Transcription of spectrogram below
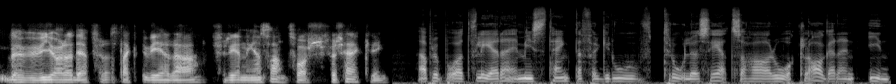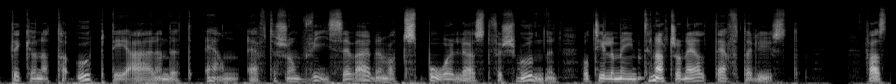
behöver vi göra det för att aktivera föreningens ansvarsförsäkring. Apropå att flera är misstänkta för grov trolöshet så har åklagaren inte kunnat ta upp det ärendet än eftersom vicevärden varit spårlöst försvunnen och till och med internationellt efterlyst. Fast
